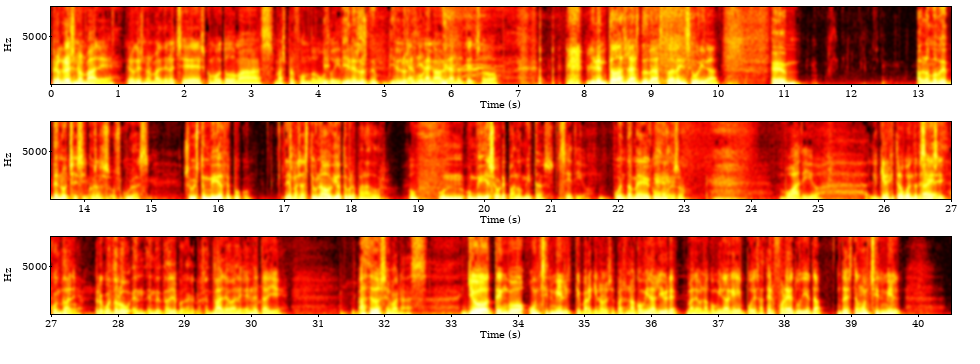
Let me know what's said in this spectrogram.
Pero creo que es normal, ¿eh? Creo que es normal. De noche es como todo más, más profundo, como Vi- tú dices. vienen los, de- vienen los Quedas ahí en la cama demonios. mirando el techo. Vienen todas las dudas, toda la inseguridad. Em, hablando de, de noches y cosas oscuras. Subiste un vídeo hace poco. Le Sí. pasaste un audio a tu preparador. Uf, Un, un vídeo sobre palomitas. sí, tío. Cuéntame cómo fue eso. Buah, tío. ¿Quieres que te lo cuente otra sí, vez? sí, cuéntalo. Vale, Pero cuéntalo en, en detalle para que la gente lo vale, pueda vale, en entender. detalle. Hace dos semanas. Yo tengo un cheat meal, que para quien no lo sepa es una comida libre, ¿vale? Una comida que puedes hacer fuera de tu dieta. Entonces tengo un cheat meal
